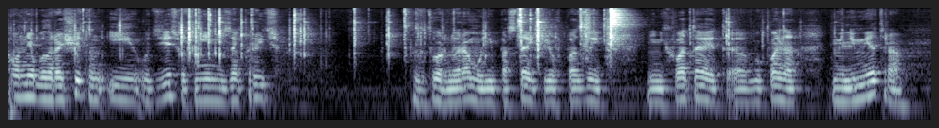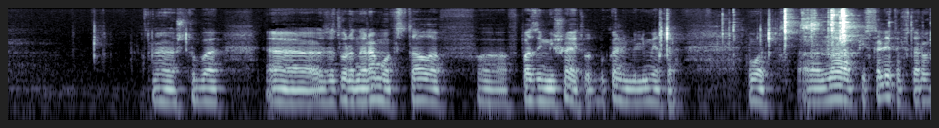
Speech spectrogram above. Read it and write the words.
он не был рассчитан, и вот здесь вот мне не закрыть затворную раму, не поставить ее в пазы, мне не хватает буквально миллиметра, чтобы затворная рама встала в, в пазы, мешает, вот буквально миллиметр. Вот. Э, на пистолетах второй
